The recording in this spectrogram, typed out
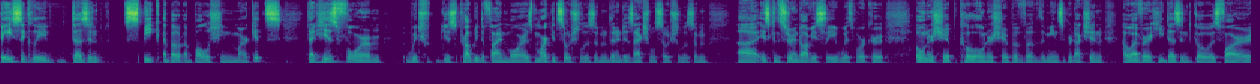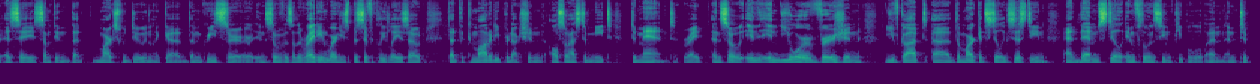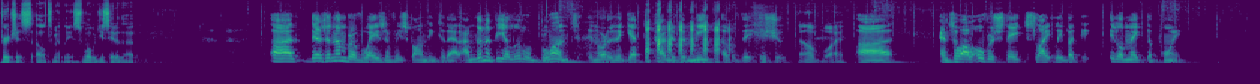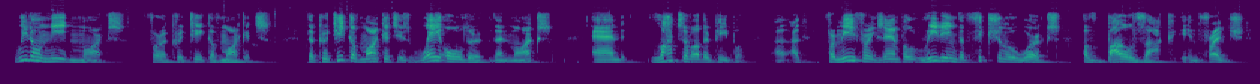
basically doesn't speak about abolishing markets. That his form which is probably defined more as market socialism than it is actual socialism, uh, is concerned obviously with worker ownership, co-ownership of, of the means of production. However, he doesn't go as far as say something that Marx would do in like uh, Grundrisse or in some of his other writing, where he specifically lays out that the commodity production also has to meet demand, right? And so in in your version, you've got uh, the market still existing and them still influencing people and, and to purchase ultimately. So what would you say to that? Uh, there's a number of ways of responding to that. I'm going to be a little blunt in order to get to kind of the meat of the issue. Oh boy. Uh, and so I'll overstate slightly, but it, it'll make the point. we don't need Marx for a critique of markets. The critique of markets is way older than Marx and lots of other people. Uh, uh, for me, for example, reading the fictional works of Balzac in French,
